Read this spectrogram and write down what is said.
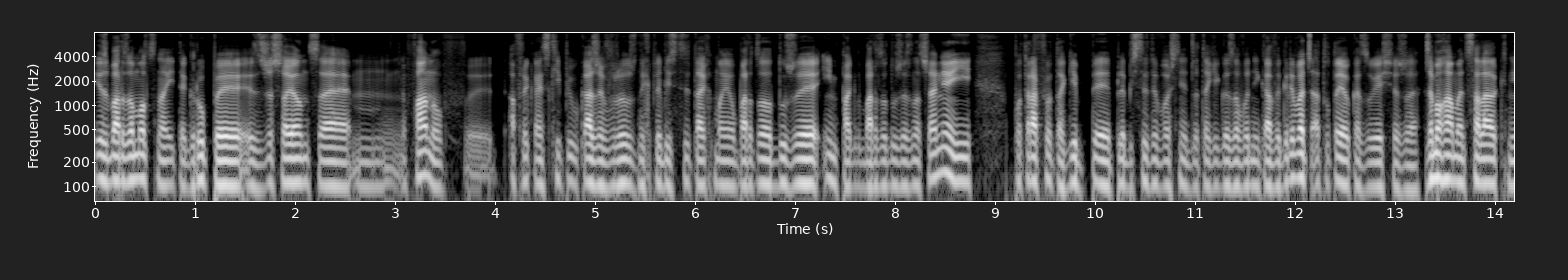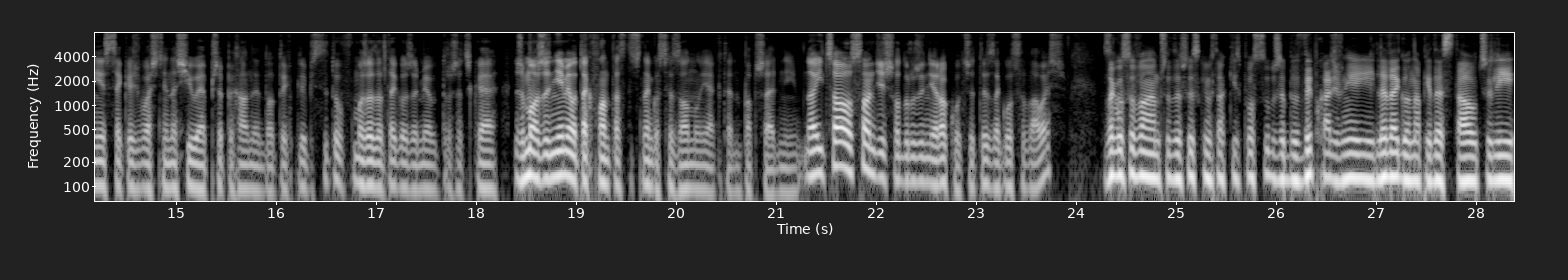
jest bardzo mocna i te grupy zrzeszające mm, fanów y, afrykańskich piłkarzy w różnych plebiscytach mają bardzo duży impact, bardzo duże znaczenie i potrafią takie plebiscyty właśnie dla takiego zawodnika wygrywać, a tutaj okazuje się, że, że Mohamed Salah nie jest jakoś właśnie na siłę przepychany do tych plebiscytów, może dlatego, że miał troszeczkę, że może nie miał tak fantastycznego sezonu jak ten poprzedni. No i co sądzisz o drużynie roku? Czy ty zagłosowałeś? Zagłosowałem przede wszystkim w taki sposób, żeby wypchać w niej lewego na piedestał, czyli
